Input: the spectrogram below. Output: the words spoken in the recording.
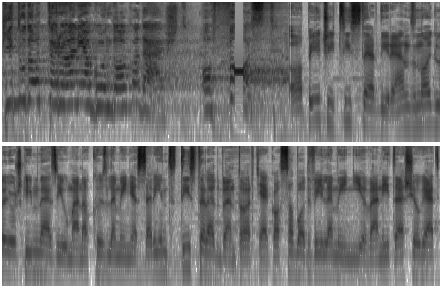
ki tudod törölni a gondolkodást? A faszt! A Pécsi Ciszterdi Rend Nagy Lajos gimnáziumának közleménye szerint tiszteletben tartják a szabad vélemény nyilvánítás jogát,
